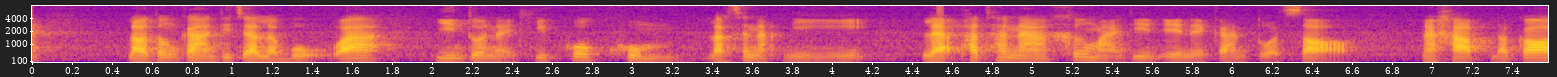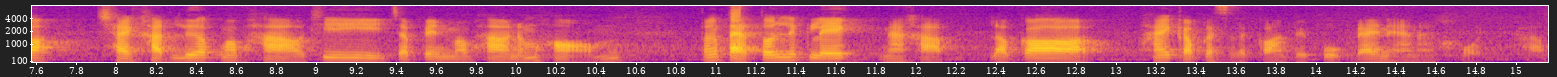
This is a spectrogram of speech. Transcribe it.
ก เราต้องการที่จะระบุว่ายีนตัวไหนที่ควบคุมลักษณะนี้ และพัฒนาเครื่องหมาย DNA ในการตรวจสอบนะครับแล้วก็ใช้คัดเลือกมะพร้าวที่จะเป็นมะพร้าวน้ำหอม ตั้งแต่ต้นเล็กๆนะครับแล้วก็ให้กับเกษตรกรไปปลูกได้ในอนาคตครับ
